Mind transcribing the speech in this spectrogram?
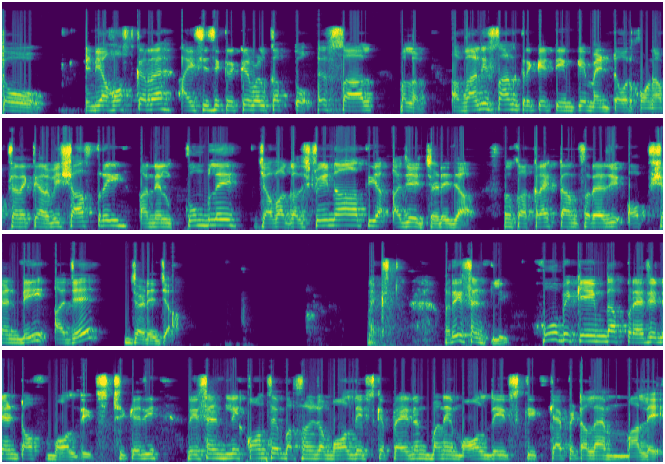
तो इंडिया होस्ट कर रहा है आईसीसी क्रिकेट वर्ल्ड कप तो इस साल मतलब अफ़गानिस्तान क्रिकेट टीम के मेंटोर कौन है? ऑप्शन देखते हैं रवि शास्त्री, अनिल कुंबले जवागल श्रीनाथ या अजय जडेजा? उसका करेक्ट आंसर है जी option D Ajay Jadeja. Next recently who became the president of Maldives ठीक है जी? रिसेंटली कौन से पर्सन जो मॉलदीव्स के प्रेसिडेंट बने? मॉलदीव्स की कैपिटल है माले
